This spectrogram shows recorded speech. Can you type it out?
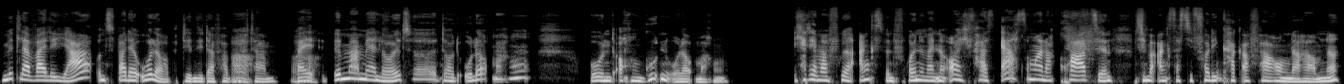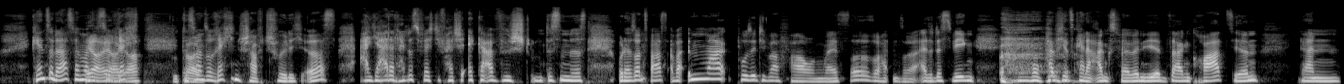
Mittlerweile ja, und zwar der Urlaub, den sie da verbracht Ah, haben. aha. Weil immer mehr Leute dort Urlaub machen und auch einen guten Urlaub machen. Ich hatte ja mal früher Angst, wenn Freunde meinten, oh, ich fahre das erste Mal nach Kroatien. Ich hatte immer Angst, dass die voll die Kackerfahrungen da haben, ne? Kennst du das, wenn man ja, das so ja, recht, ja, dass man so Rechenschaft schuldig ist? Ah ja, dann hat es vielleicht die falsche Ecke erwischt und das und das oder sonst was, aber immer positive Erfahrungen, weißt du? So hatten sie. Also deswegen habe ich jetzt keine Angst, weil wenn die jetzt sagen Kroatien, dann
